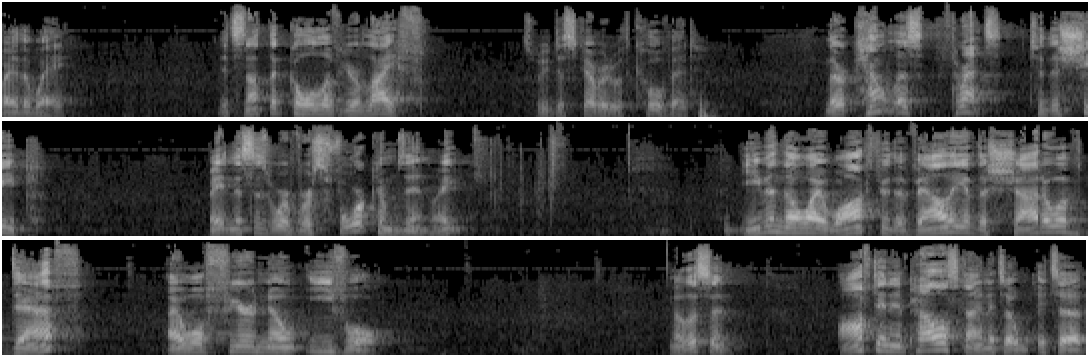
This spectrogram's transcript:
by the way. It's not the goal of your life, as we discovered with COVID. There are countless threats to the sheep. Right? And this is where verse 4 comes in, right? Even though I walk through the valley of the shadow of death, I will fear no evil. Now listen, often in Palestine, it's a, it's a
